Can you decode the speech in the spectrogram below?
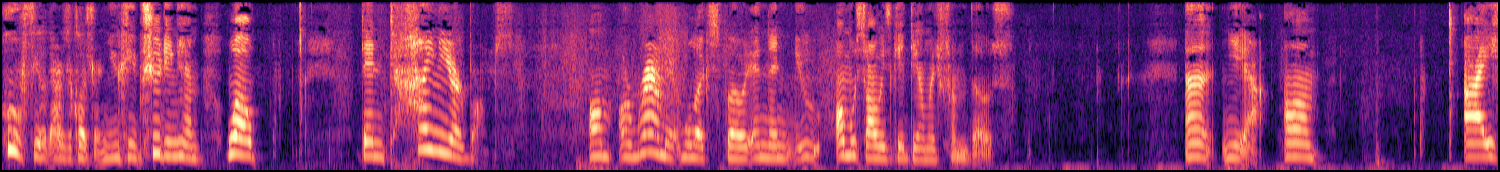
who feel that was a close one you keep shooting him well then tinier bombs um around it will explode and then you almost always get damage from those. Uh yeah. Um I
